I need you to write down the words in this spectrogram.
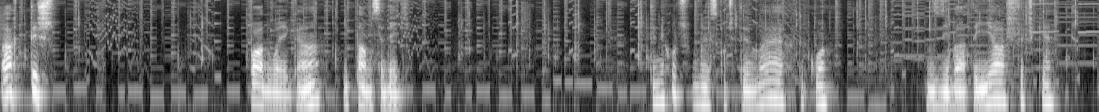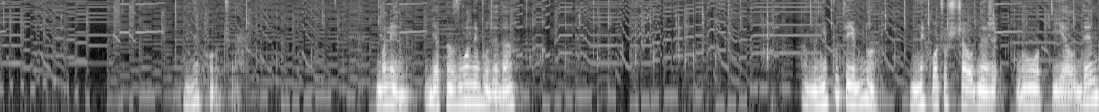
Ах ти ж. Падла яка, а? І там сидить. Ти не хочеш вискочити вверх тако? Зібрати ящички. Не хоче. Блін, як назво не буде, да? А мені потрібно. Не хочу ще одне жи. Ну от є один.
